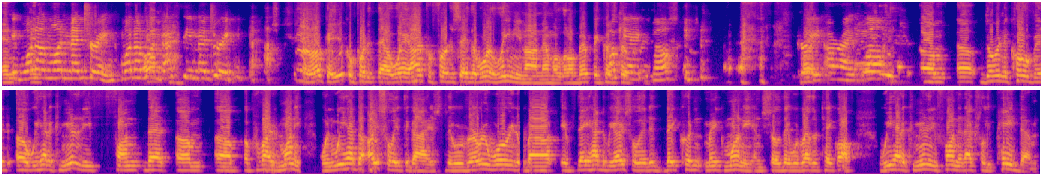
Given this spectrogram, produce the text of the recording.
and one-on-one mentoring, one-on-one vaccine mentoring. sure, okay, you can put it that way. I prefer to say that we're leaning on them a little bit because. Okay, well. Great. All right. Well, um, uh, during the COVID, uh, we had a community fund that um, uh, uh, provided money. When we had to isolate the guys, they were very worried about if they had to be isolated, they couldn't make money, and so they would rather take off. We had a community fund that actually paid them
